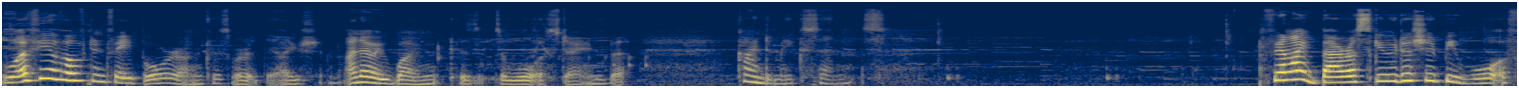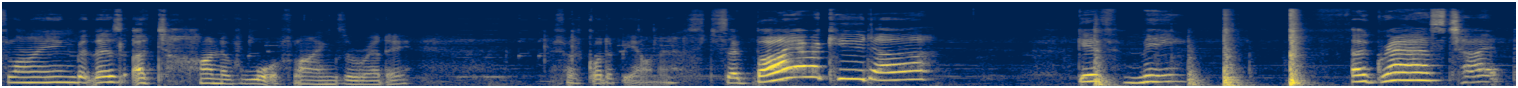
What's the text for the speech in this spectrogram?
What if he evolved in Vaporeon because we're at the ocean? I know he won't because it's a water stone, but kind of makes sense. I feel like Barraskewda should be water flying, but there's a ton of water flyings already. If I've got to be honest. So bye, Arrokuda. Give me a grass type.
